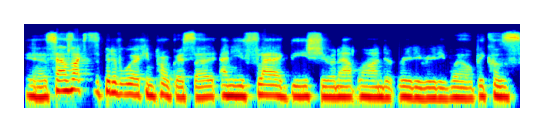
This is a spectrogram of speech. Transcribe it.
Yeah, it sounds like it's a bit of a work in progress, though, and you flagged the issue and outlined it really, really well because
